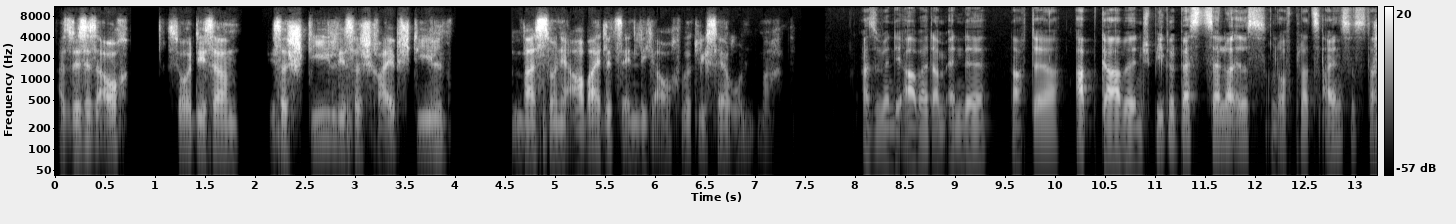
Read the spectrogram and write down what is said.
Also das ist auch so dieser, dieser Stil, dieser Schreibstil, was so eine Arbeit letztendlich auch wirklich sehr rund macht. Also wenn die Arbeit am Ende nach der Abgabe ein Spiegel-Bestseller ist und auf Platz 1 ist, dann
